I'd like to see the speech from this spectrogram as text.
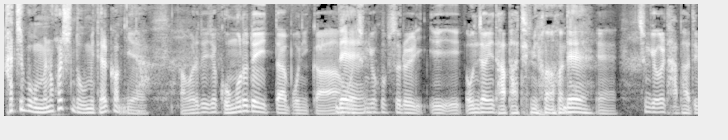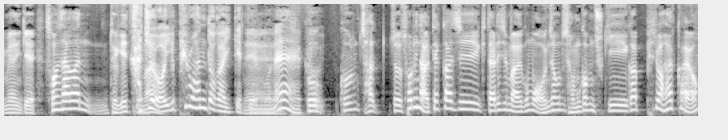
같이 보면 훨씬 도움이 될 예. 겁니다. 아무래도 이제 고무로 돼 있다 보니까 네. 뭐 충격 흡수를 이- 이 온전히 다 받으면 네. 예. 충격을 다 받으면 이게 손상은 되겠지만 가죠. 이게 필요 한도가 있기 네. 때문에 그, 그 그럼 자, 저 소리 날 때까지 기다리지 말고 뭐 어느 정도 점검 주기가 필요할까요?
